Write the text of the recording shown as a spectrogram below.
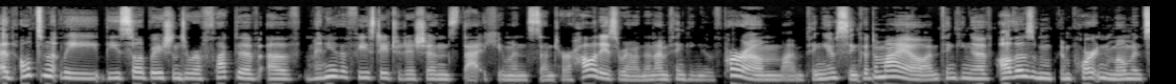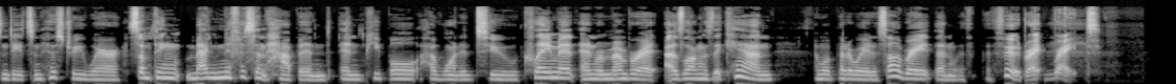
and ultimately, these celebrations are reflective of many of the feast day traditions that humans center holidays around. And I'm thinking of Purim, I'm thinking of Cinco de Mayo, I'm thinking of all those important moments and dates in history where something magnificent happened and people have wanted to claim it and remember it as long as they can. And what better way to celebrate than with, with food, right? Right.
